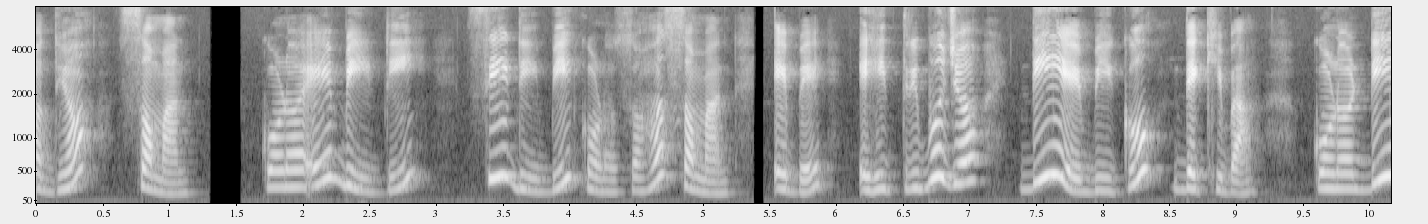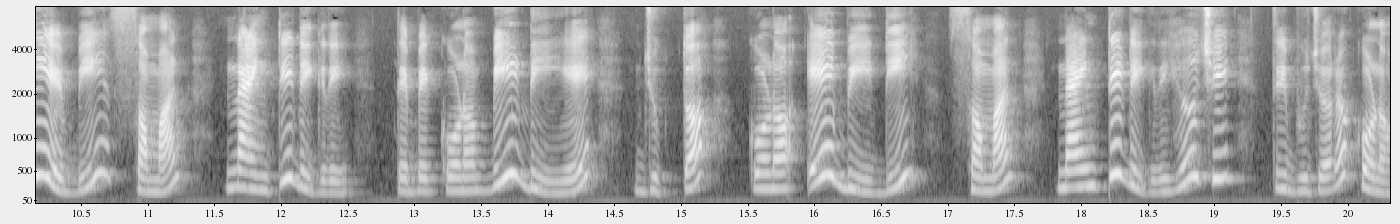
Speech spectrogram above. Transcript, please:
ମଧ୍ୟ ସମାନ କୋଣ ଏ ବି ଡି ସିଡିବି କୋଣ ସହ ସମାନ ଏବେ ଏହି ତ୍ରିଭୁଜ ଡିଏବିକୁ ଦେଖିବା କୋଣ ଡିଏବି ସମାନ ନାଇଣ୍ଟି ଡିଗ୍ରୀ ତେବେ କୋଣ ବିଡିଏ ଯୁକ୍ତ କୋଣ ଏ ବିଡି ସମାନ ନାଇଣ୍ଟି ଡିଗ୍ରୀ ହେଉଛି ତ୍ରିଭୁଜର କୋଣ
